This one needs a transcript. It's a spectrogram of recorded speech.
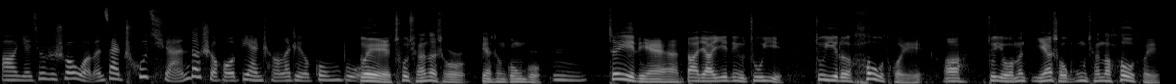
啊，也就是说我们在出拳的时候变成了这个弓步。，对，出拳的时候变成弓步，嗯这一点大家一定注意，注意了后腿啊，注意我们严守弓拳的后腿，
